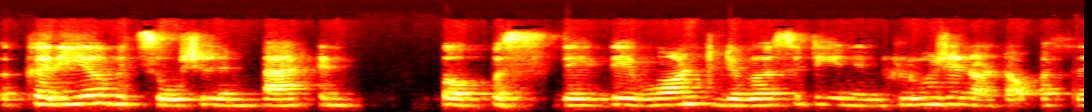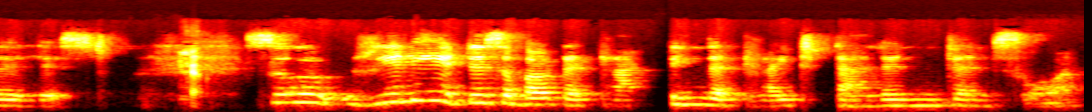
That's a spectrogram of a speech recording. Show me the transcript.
a career with social impact and purpose. They, they want diversity and inclusion on top of their list. So, really, it is about attracting that right talent and so on.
